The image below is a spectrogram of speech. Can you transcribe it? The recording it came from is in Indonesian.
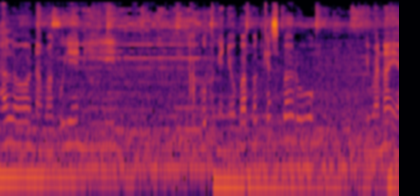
Halo, namaku Yeni. Aku pengen nyoba podcast baru. Gimana ya ya?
